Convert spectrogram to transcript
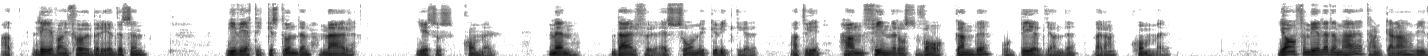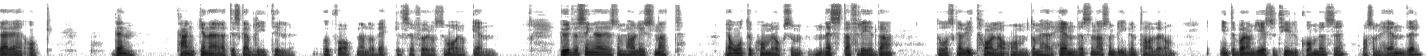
att leva i förberedelsen. Vi vet icke stunden när Jesus kommer. Men därför är så mycket viktigare att vi, han finner oss vakande och bedjande när han kommer. Jag förmedlar de här tankarna vidare och den tanken är att det ska bli till uppvaknande och väckelse för oss var och en. Gud välsigne er som har lyssnat. Jag återkommer också nästa fredag då ska vi tala om de här händelserna som Bibeln talar om. Inte bara om Jesu tillkommelse, vad som händer,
